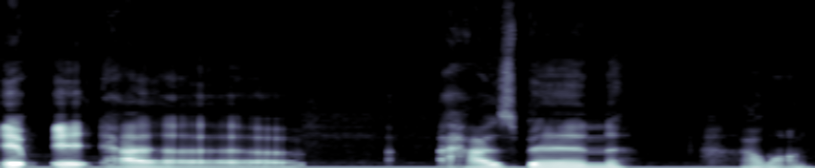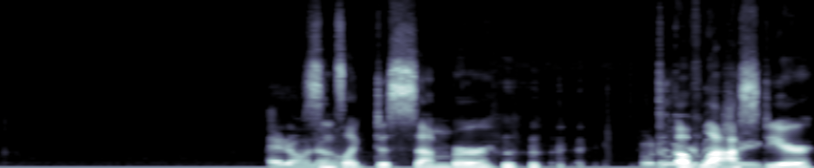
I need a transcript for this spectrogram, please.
it it ha- has been how long I don't know. since like December Don't know what of last year.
